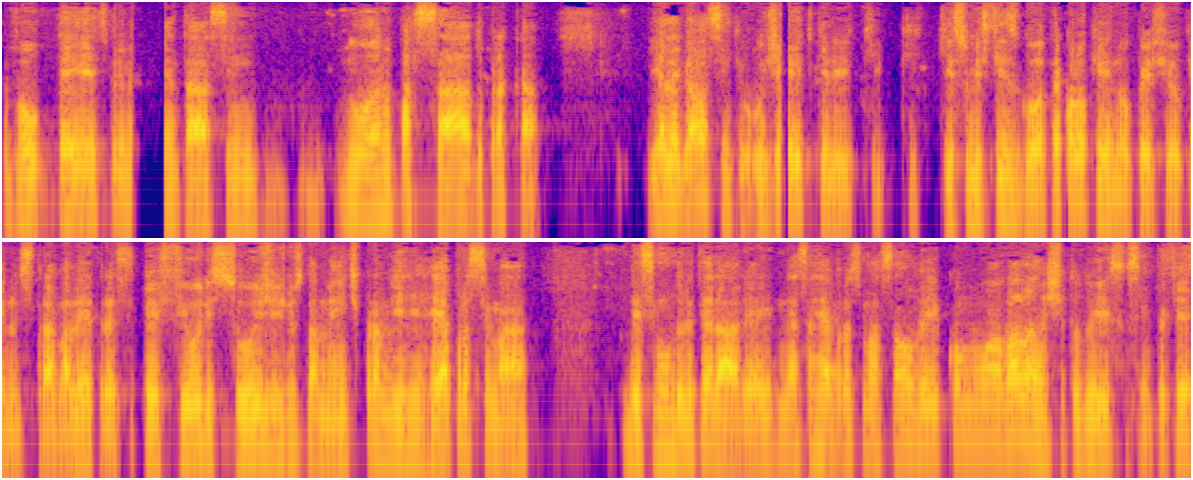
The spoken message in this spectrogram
voltei a experimentar assim no ano passado para cá. E é legal assim que o jeito que ele que, que, que, isso me fisgou, até coloquei no perfil aqui no Destrava Letra, esse perfil ele surge justamente para me reaproximar desse mundo literário. E aí nessa reaproximação veio como uma avalanche tudo isso, assim, porque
